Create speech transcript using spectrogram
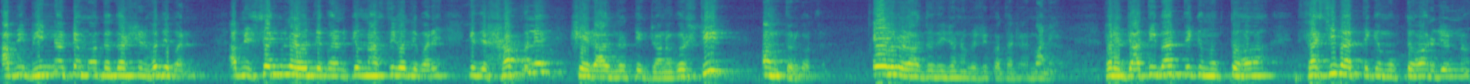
আপনি ভিন্ন একটা মতাদর্শের হতে পারেন, আপনি সেকুলার হতে পারেন, কেউ নাস্তিক হতে পারে, কিন্তু সকলে সেই রাজনৈতিক জনগোষ্ঠীর অন্তর্গত। এই হলো রাজনৈতিক জনগোষ্ঠীর কথাটার মানে। ফলে জাতিবাদ থেকে মুক্ত হওয়া, ফ্যাসিবাদ থেকে মুক্ত হওয়ার জন্য,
